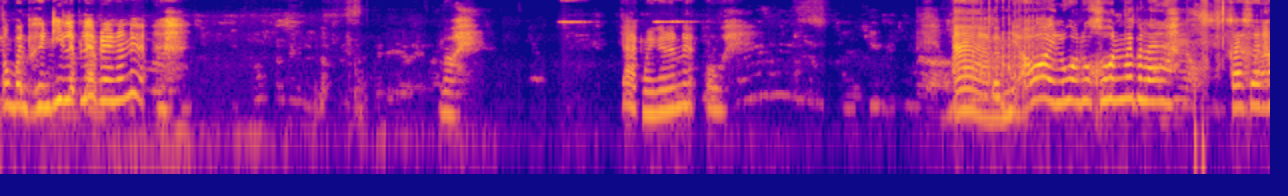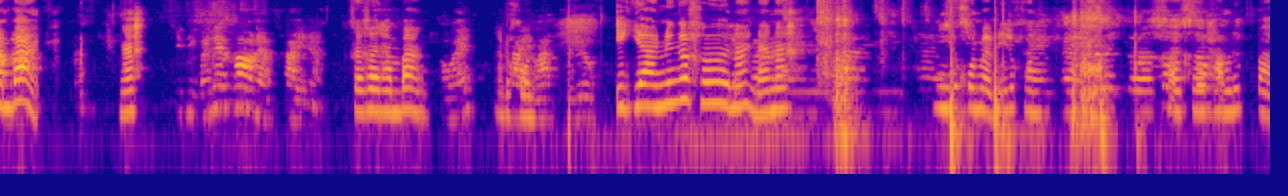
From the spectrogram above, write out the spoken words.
ต้องเป็นพื้นที่เรียบๆเลยนะเนี่ยโอ้ยยากเหมือนกันนะเนี่ยโอ้ยอ่า แบบนี้โอ้ยล่วงทุกคนไม่เป็นไรนะใครเคยทำบ้าง นะเนี่ยเนี่ยไข่เนี่ยใครเคยทำบ้างเอาไหมนะทุกคน อีกอย่างหนึ่งก็คือนะนะนะ นี่ทุกคนแบบนี้ทุกคนใครเคยทำหรือเปล่า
